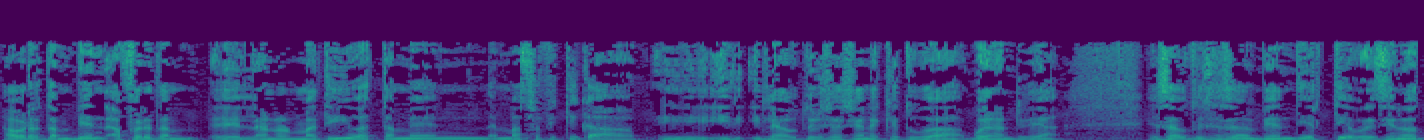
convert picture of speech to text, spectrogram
Ahora, también, afuera, tam- eh, la normativa también es más sofisticada. Y, y- y las autorizaciones que tú das, bueno, en realidad, esa autorización es bien divertida, porque si no,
